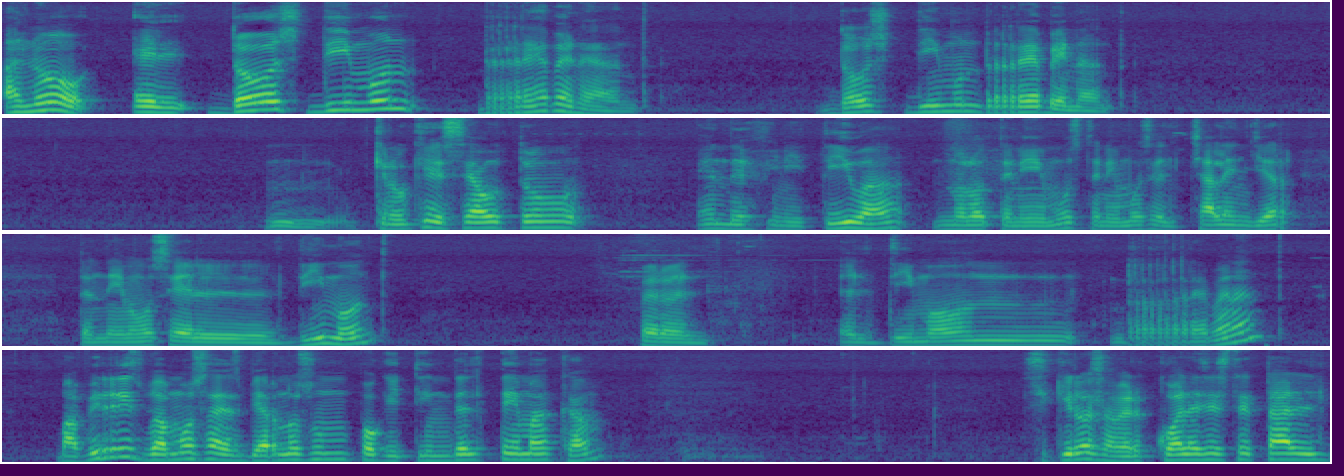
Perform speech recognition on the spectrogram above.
Ah, no, el Dodge Demon Revenant. Dodge Demon Revenant. Mm, creo que ese auto en definitiva no lo tenemos. Tenemos el Challenger, tenemos el Demon, pero el, el Demon Revenant. Babirris, vamos a desviarnos un poquitín del tema acá. Si quiero saber cuál es este tal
